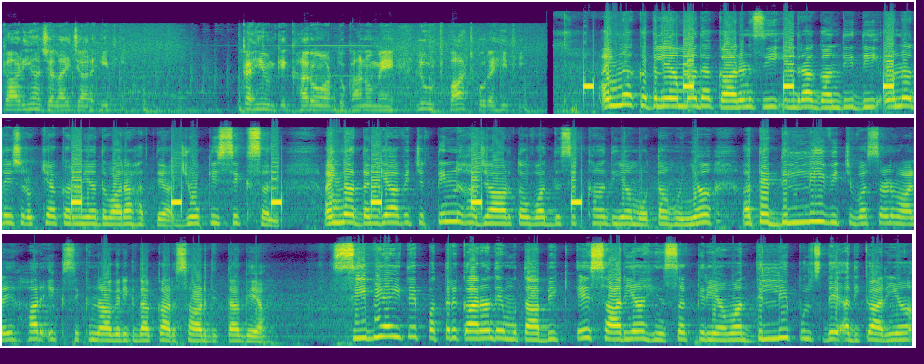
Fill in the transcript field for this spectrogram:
गाड़ियां जलाई जा रही थी कहीं उनके घरों और दुकानों में लूटपाट हो रही थी ਇਹਨਾਂ ਕਤਲੇਆਮਾਂ ਦਾ ਕਾਰਨ ਸੀ ਇੰਦਰਾ ਗਾਂਧੀ ਦੀ ਉਹਨਾਂ ਦੇ ਸੁਰੱਖਿਆ ਕਰਮੀਆਂ ਦੁਆਰਾ ਹੱਤਿਆ ਜੋ ਕਿ ਸਿੱਖ ਸਨ ਇਹਨਾਂ ਦੰਗਿਆਂ ਵਿੱਚ 3000 ਤੋਂ ਵੱਧ ਸਿੱਖਾਂ ਦੀਆਂ ਮੌਤਾਂ ਹੋਈਆਂ ਅਤੇ ਦਿੱਲੀ ਵਿੱਚ ਵਸਣ ਵਾਲੇ ਹਰ ਇੱਕ ਸਿੱਖ ਨਾਗਰਿਕ ਦਾ ਘਰ ਸਾੜ ਦਿੱਤਾ ਗਿਆ ਸੀਬੀਆਈ ਤੇ ਪੱਤਰਕਾਰਾਂ ਦੇ ਮੁਤਾਬਿਕ ਇਹ ਸਾਰੀਆਂ ਹਿੰਸਕ ਕਿਰਿਆਵਾਂ ਦਿੱਲੀ ਪੁਲਿਸ ਦੇ ਅਧਿਕਾਰੀਆਂ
